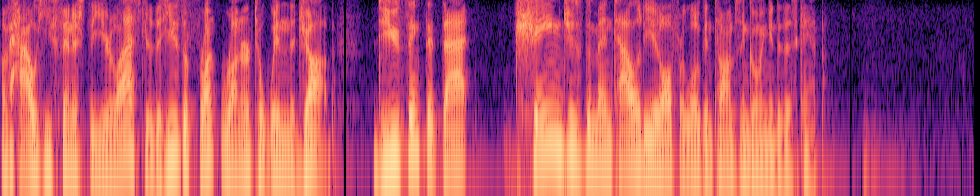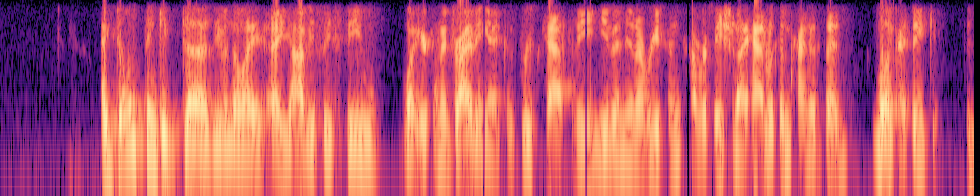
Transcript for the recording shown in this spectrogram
of how he finished the year last year that he's the front runner to win the job. Do you think that that changes the mentality at all for Logan Thompson going into this camp? I don't think it does, even though I, I obviously see what you're kind of driving at. Because Bruce Cassidy, even in a recent conversation I had with him, kind of said, "Look, I think the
